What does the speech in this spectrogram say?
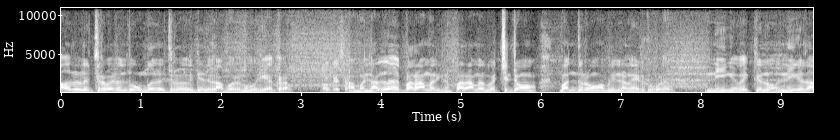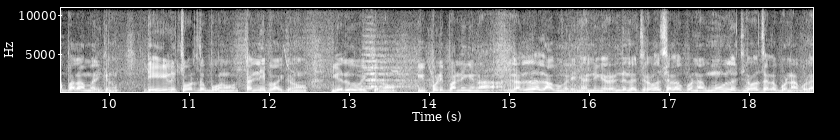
ஆறு லட்ச ரூபாயிலேருந்து ஒம்பது லட்ச ரூபாய் வரைக்கும் இது லாபம் இருக்கும் ஒரு ஏக்கராவுக்கு. ஓகே சார் ஆமாம் நல்லா பராமரிக்கணும். பராமரி வச்சிட்டோம் வந்துடும் அப்படின்னு எல்லாம் இருக்கக்கூடாது. நீங்கள் வைக்கணும் நீங்கள் தான் பராமரிக்கணும். டெய்லி தோட்டத்துக்கு போகணும் தண்ணி பாய்க்கணும் எருவு வைக்கணும். இப்படி பண்ணிங்கன்னா நல்ல லாபம் கிடைக்கும். நீங்கள் ரெண்டு லட்ச ரூபா செலவு பண்ணால் மூணு லட்ச ரூபா செலவு பண்ணால் கூட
